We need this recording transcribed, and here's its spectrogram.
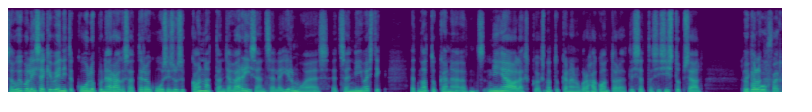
sa võib-olla isegi venitad kuu lõpuni ära, aga sa oled terve kuu sisuliselt kannatanud ja, värisenud selle hirmu ees, et see on nii vastik, et natukene, nii hea oleks, kui oleks natukene nagu raha kontol, et lihtsalt ta siis istub seal väike puhver.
